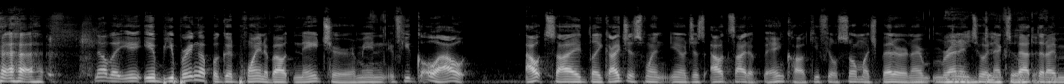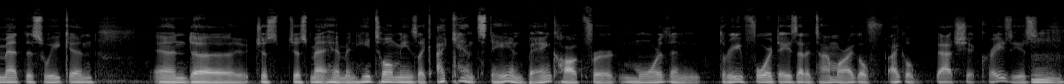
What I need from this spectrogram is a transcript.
no, but you, you you bring up a good point about nature. I mean, if you go out outside, like I just went, you know, just outside of Bangkok, you feel so much better. And I ran you into an do expat feel that I met this weekend, and uh, just just met him, and he told me he's like, I can't stay in Bangkok for more than three, four days at a time, where I go I go batshit crazy. It's Mm.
